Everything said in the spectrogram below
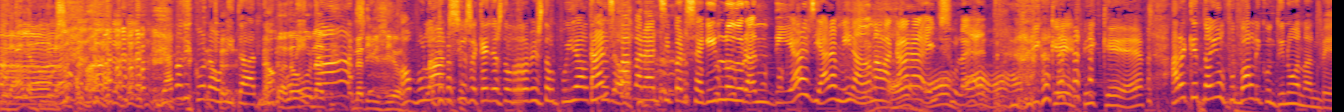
plural, en plural. Ja no dic una unitat, no, No, no, una- unitats. una divisió. Ambulàncies, aquelles del revés del Puyal. tot Tants paparazzi perseguint-lo durant dies i ara, mira, dona la cara, ell solet. Oh, oh, oh, Piqué, Piqué, eh? Ara aquest noi al futbol li continua anant bé,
